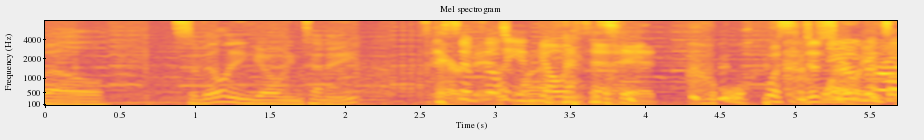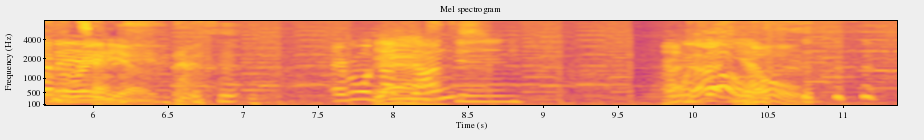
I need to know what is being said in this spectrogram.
well, civilian going 10 8. There it is. Civilian going That's today. it. What's the disturbance on the radio? Everyone Yeah. got guns? Everyone got No. guns?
